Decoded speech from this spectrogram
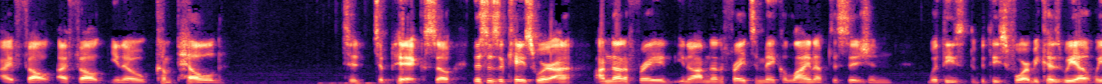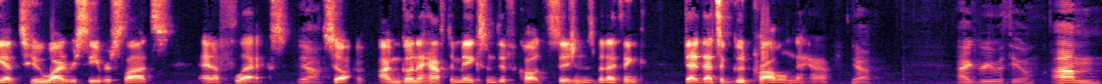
I felt I felt you know compelled to to pick. So this is a case where I I'm not afraid you know I'm not afraid to make a lineup decision with these with these four because we have, we have two wide receiver slots and a flex. Yeah. So I'm going to have to make some difficult decisions, but I think that that's a good problem to have. Yeah, I agree with you. Um,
